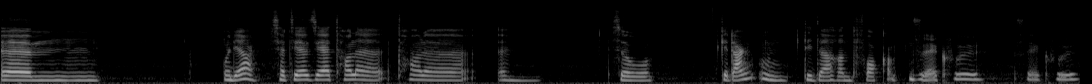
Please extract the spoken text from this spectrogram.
Ähm, und ja, es hat sehr, sehr tolle, tolle ähm, so Gedanken, die darin vorkommen. Sehr cool. Sehr cool.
